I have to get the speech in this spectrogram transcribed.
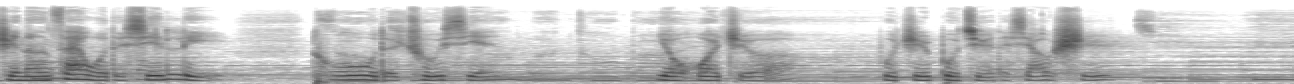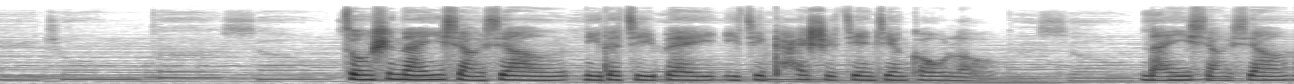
只能在我的心里突兀的出现，又或者不知不觉的消失。总是难以想象你的脊背已经开始渐渐佝偻，难以想象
